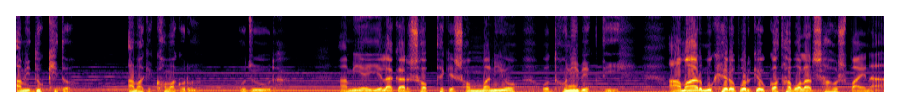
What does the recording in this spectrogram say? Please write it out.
আমি দুঃখিত। আমাকে ক্ষমা করুন। হুজুর, আমি এই এলাকার সব থেকে সম্মানীয় ও ধনী ব্যক্তি। আমার মুখের ওপর কেউ কথা বলার সাহস পায় না।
